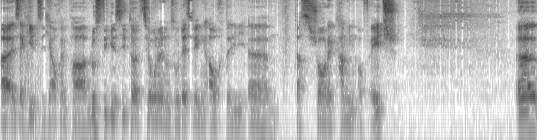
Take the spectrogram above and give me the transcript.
Äh, es ergeben sich auch ein paar lustige Situationen und so, deswegen auch die, äh, das Genre Coming of Age. Äh,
